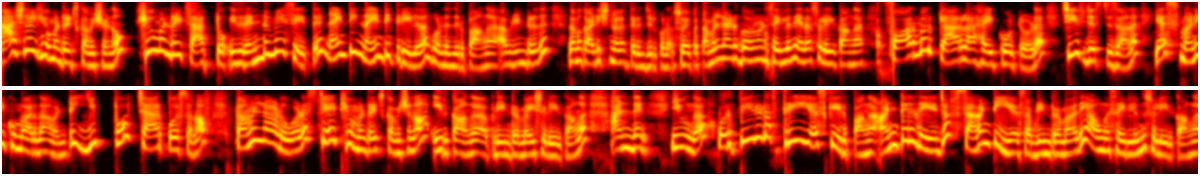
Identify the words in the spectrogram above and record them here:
national human rights கமிஷனும் ஹியூமன் ரைட்ஸ் ஆக்டும் இது ரெண்டுமே சேர்த்து நைன்டீன் நைன்டி த்ரீல தான் கொண்டு வந்திருப்பாங்க அப்படின்றது நமக்கு அடிஷ்னலாக தெரிஞ்சிருக்கணும். ஸோ இப்போ தமிழ்நாடு கவர்மெண்ட் சைட்லேருந்து என்ன சொல்லியிருக்காங்க? ஃபார்மர் கேரளா ஹைகோர்ட்டோட சீஃப் ஜஸ்டிஸான எஸ் மணிக்குமார் தான் வந்துட்டு இப்போ சேர்பர்சன் ஆஃப் தமிழ்நாடோட ஸ்டேட் ஹியூமன் ரைட்ஸ் கமிஷனாக இருக்காங்க அப்படின்ற மாதிரி சொல்லியிருக்காங்க. அண்ட் தென் இவங்க ஒரு பீரியட் ஆஃப் த்ரீ இயர்ஸ்க்கு இருப்பாங்க. Until the age of seventy years அப்படின்ற மாதிரி அவங்க சைட்லேருந்து சொல்லியிருக்காங்க.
